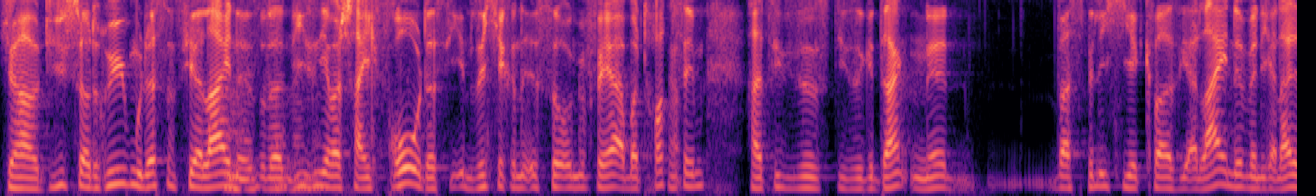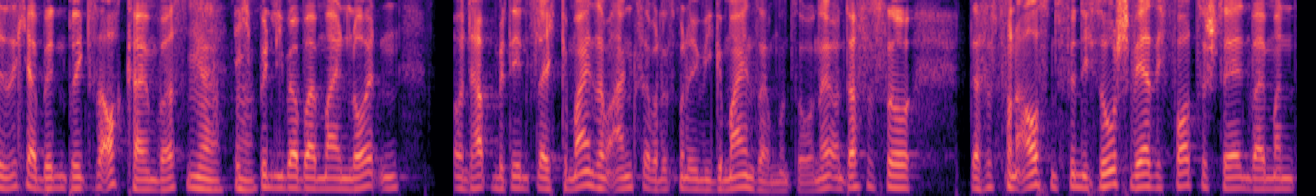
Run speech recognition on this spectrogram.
ja, die ist da drüben und das ist sie alleine, Nein, sondern die sind ja wahrscheinlich froh, dass sie im Sicheren ist, so ungefähr, aber trotzdem hat sie dieses, diese Gedanken, ne, was will ich hier quasi alleine, wenn ich alleine sicher bin, bringt es auch keinem was. ja, Ich ja. bin lieber bei meinen Leuten und habe mit denen vielleicht gemeinsam Angst, aber das ist man irgendwie gemeinsam und so, ne? Und das ist so, das ist von außen, finde ich, so schwer sich vorzustellen, weil man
